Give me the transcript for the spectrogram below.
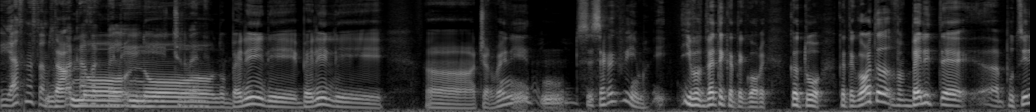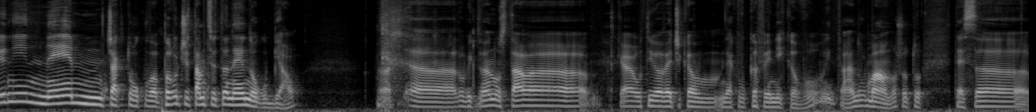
И аз не съм, да, но, казах бели но, и червени. Но бели или, бели или а, червени, се, всякакви има. И, и в двете категории. Като категорията в белите а, подсилени не е чак толкова. Първо, че там цвета не е много бял. Обикновено става така, отива вече към някакво кафеникаво и това е нормално, защото те са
